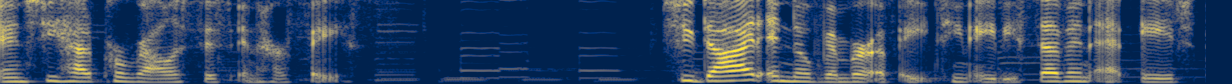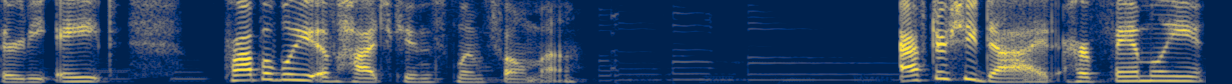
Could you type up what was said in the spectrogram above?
and she had paralysis in her face. She died in November of 1887 at age 38, probably of Hodgkin's lymphoma. After she died, her family,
